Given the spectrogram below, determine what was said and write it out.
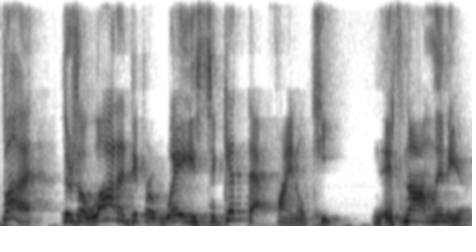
but there's a lot of different ways to get that final key. It's nonlinear.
